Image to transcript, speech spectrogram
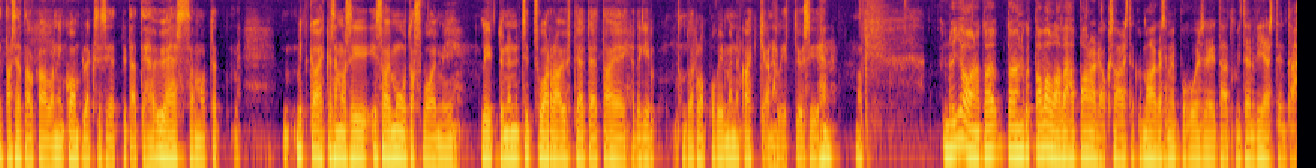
että asiat alkaa olla niin kompleksisia, että pitää tehdä yhdessä, mutta mitkä on ehkä semmoisia isoja muutosvoimia liittyy ne nyt sitten suoraan yhteyteen tai ei. Jotenkin tuntuu, että loppuviimeinen kaikki aina liittyy siihen. Mut. No joo, no toi, toi on niin tavallaan vähän paradoksaalista, kun mä aikaisemmin puhuin siitä, että miten viestintä,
